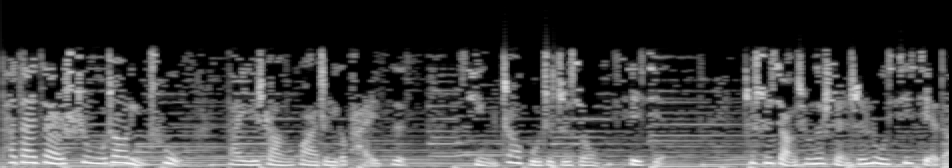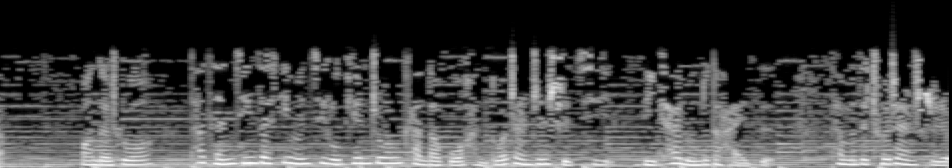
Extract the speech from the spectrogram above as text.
他待在事务招领处，大衣上挂着一个牌子，请照顾这只熊，谢谢。这是小熊的婶婶露西写的。邦德说。他曾经在新闻纪录片中看到过很多战争时期离开伦敦的孩子，他们在车站时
